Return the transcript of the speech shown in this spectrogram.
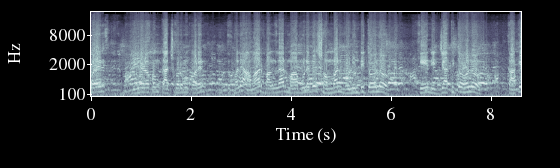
করেন বিভিন্ন রকম কাজকর্ম করেন, তো ফলে আমার বাংলার মা বোনেদের সম্মান ভুলুণ্ঠিত হলো, কে নির্যাতিত হলো কাকে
